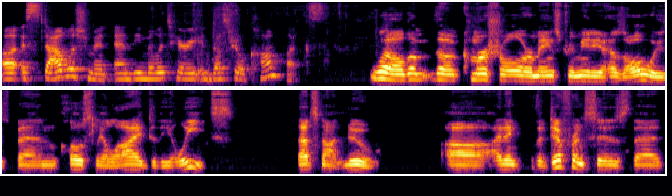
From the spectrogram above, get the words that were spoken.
uh, establishment and the military industrial complex well, the, the commercial or mainstream media has always been closely allied to the elites. That's not new. Uh, I think the difference is that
